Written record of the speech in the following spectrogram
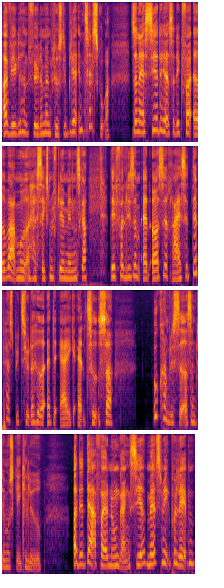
og i virkeligheden føle, at man pludselig bliver en tilskuer. Så når jeg siger det her, så er det ikke for at advare mod at have sex med flere mennesker. Det er for ligesom at også rejse det perspektiv, der hedder, at det er ikke altid så ukompliceret, som det måske kan lyde. Og det er derfor, jeg nogle gange siger, med et smil på læben,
